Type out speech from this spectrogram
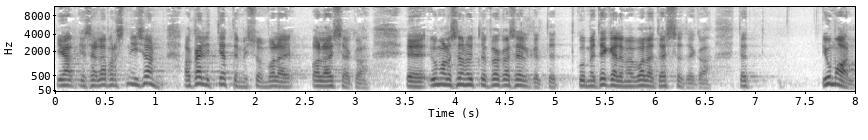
ja, ja sellepärast nii see on. aga kallid, teate, mis on vale, vale asjaga? jumala sõna ütleb väga selgelt, et kui me tegeleme valede asjadega, tead, jumal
